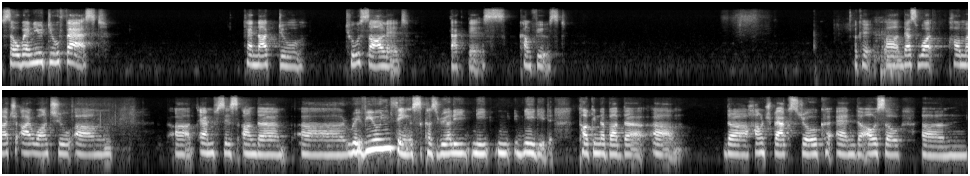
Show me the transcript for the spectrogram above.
So when you do fast, cannot do too solid like this, confused. Okay, uh, that's what how much I want to um, uh, emphasis on the uh, reviewing things because really need needed. Talking about the um, the hunchback stroke and also um,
